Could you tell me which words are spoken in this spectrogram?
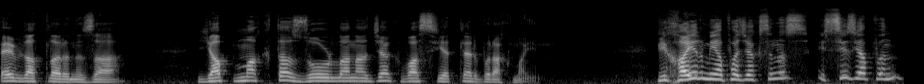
evlatlarınıza yapmakta zorlanacak vasiyetler bırakmayın. Bir hayır mı yapacaksınız? E siz yapın.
